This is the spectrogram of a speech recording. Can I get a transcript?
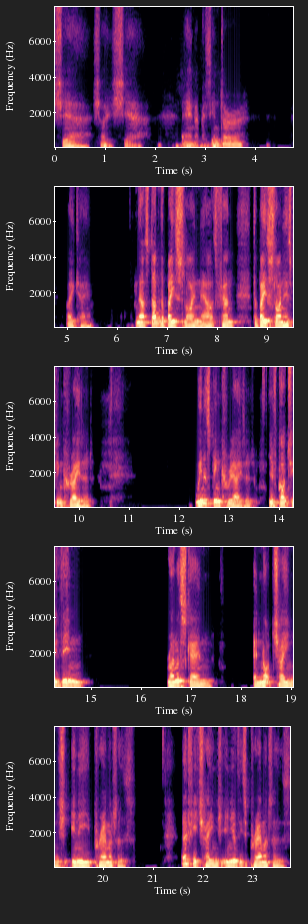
share show share and i press enter okay now it's done the baseline now. It's found the baseline has been created. When it's been created, you've got to then run a scan and not change any parameters. If you change any of these parameters,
